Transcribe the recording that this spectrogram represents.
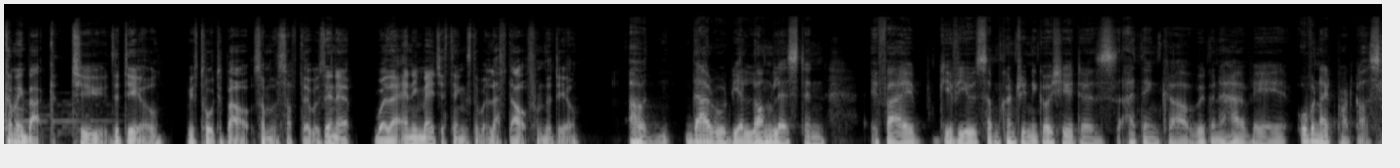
Coming back to the deal, We've talked about some of the stuff that was in it. Were there any major things that were left out from the deal? Oh, that would be a long list. And if I give you some country negotiators, I think uh, we're going to have a overnight podcast.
